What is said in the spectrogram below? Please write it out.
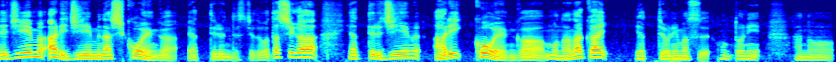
で、GM あり、GM なし公演がやってるんですけど、私がやってる GM あり公演がもう7回やっております。本当に、あの、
